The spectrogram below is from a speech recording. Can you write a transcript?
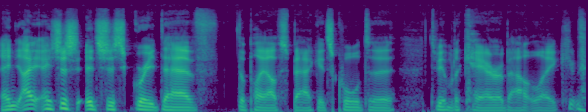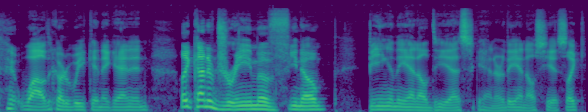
and I it's just it's just great to have the playoffs back. It's cool to to be able to care about like wild card weekend again and like kind of dream of you know being in the NLDS again or the NLCS. Like,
